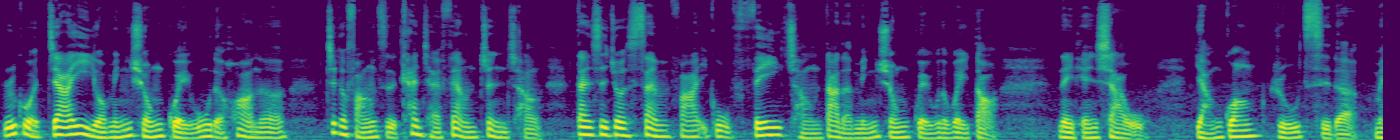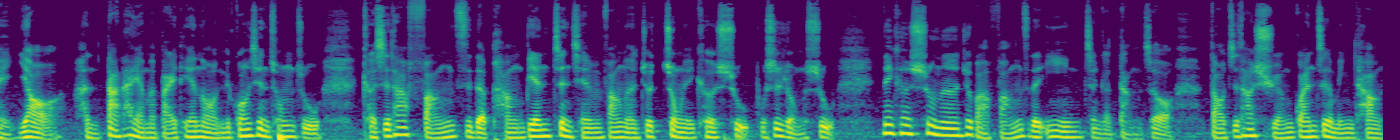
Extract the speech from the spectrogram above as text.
如果嘉义有民雄鬼屋的话呢，这个房子看起来非常正常，但是就散发一股非常大的名雄鬼屋的味道。那天下午，阳光如此的美耀，很大太阳的白天哦，你的光线充足。可是他房子的旁边正前方呢，就种了一棵树，不是榕树。那棵树呢，就把房子的阴影整个挡着，导致他玄关这个明堂。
